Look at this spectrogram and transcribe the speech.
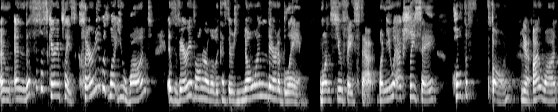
And, and this is a scary place. Clarity with what you want is very vulnerable because there's no one there to blame once you face that. When you actually say, hold the phone, yeah. I want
